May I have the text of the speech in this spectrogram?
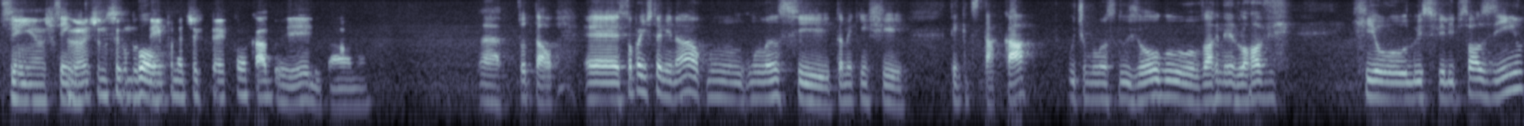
Sim, acho que principalmente no segundo Bom, tempo, né, tinha que ter colocado ele e tal, né? É, total. É, só pra gente terminar, um, um, lance também que a gente tem que destacar, último lance do jogo, Wagner Love e o Luiz Felipe sozinho.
